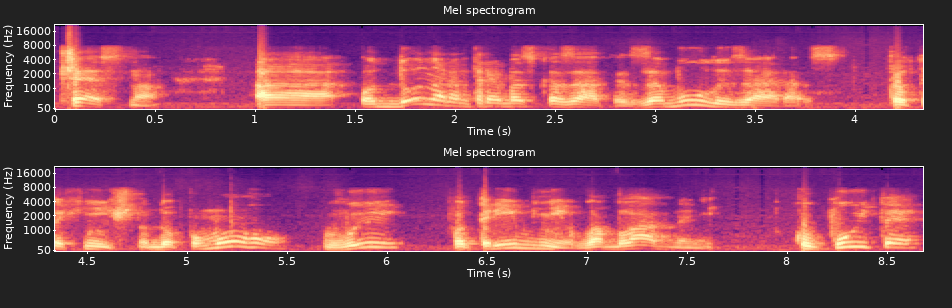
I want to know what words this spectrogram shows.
чесно, а, от донорам треба сказати: забули зараз про технічну допомогу. Ви потрібні в обладнанні. Купуйте,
